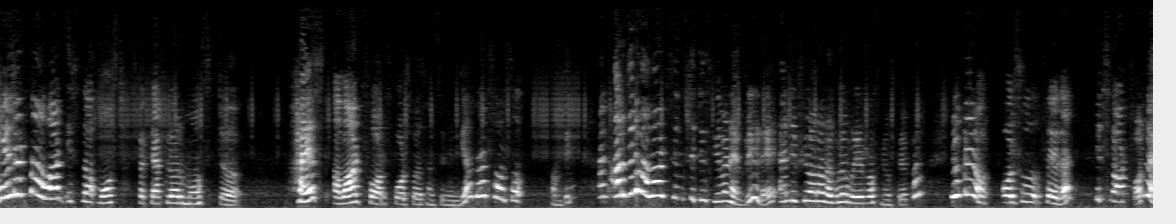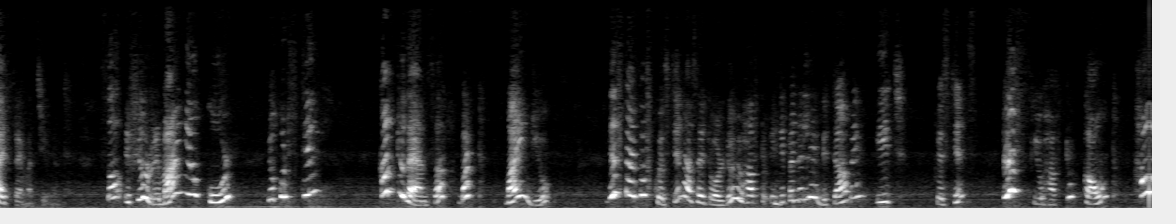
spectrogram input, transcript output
Khel Ratna Award is the most spectacular, most uh, highest award for sports persons in India. That's also something. And Arjuna Award, since it is given every day, and if you are a regular reader of newspaper, you can also say that it's not for lifetime achievement. So, if you remain your cool, you could still come to the answer. But mind you, this type of question, as I told you, you have to independently determine each questions. Plus, you have to count how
